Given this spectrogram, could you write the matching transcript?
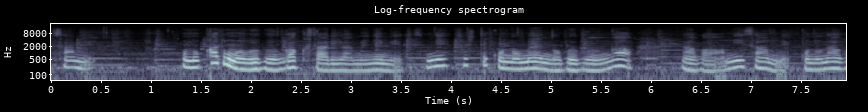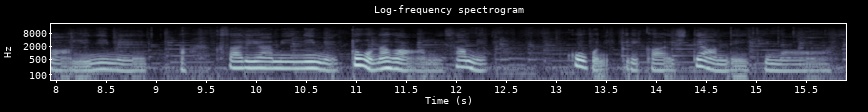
3目。この角の部分が鎖編み2目ですねそしてこの面の部分が長編み3目この長編み2目あ鎖編み2目と長編み3目交互に繰り返して編んでいきます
